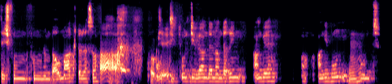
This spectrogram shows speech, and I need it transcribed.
das ist vom, von einem Baumarkt oder so. Aha, okay. Und die, und die werden dann an der Ring ange, angebunden mhm. und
